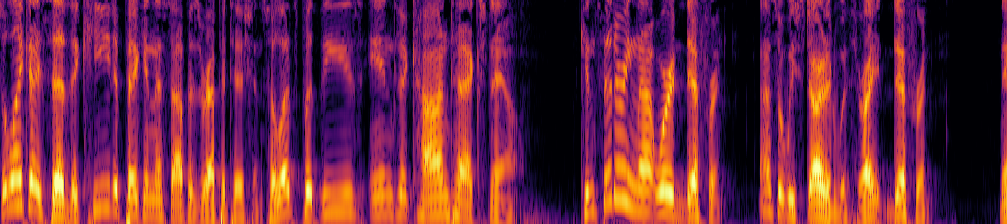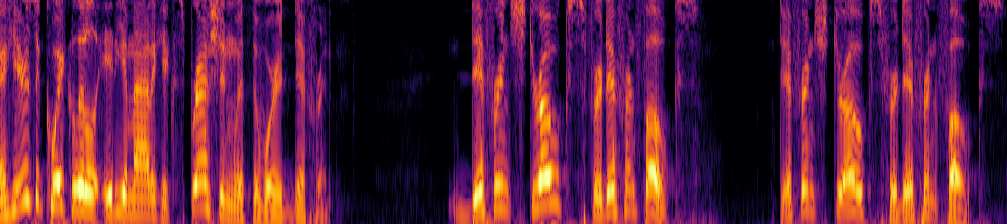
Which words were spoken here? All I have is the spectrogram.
So like I said, the key to picking this up is repetition. So let's put these into context now. Considering that word different, that's what we started with, right? Different. Now here's a quick little idiomatic expression with the word different. Different strokes for different folks. Different strokes for different folks.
